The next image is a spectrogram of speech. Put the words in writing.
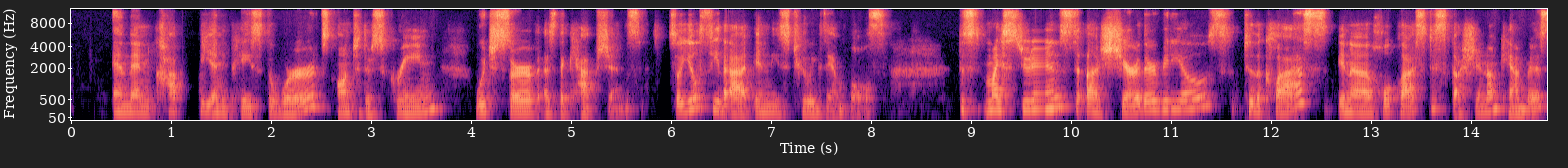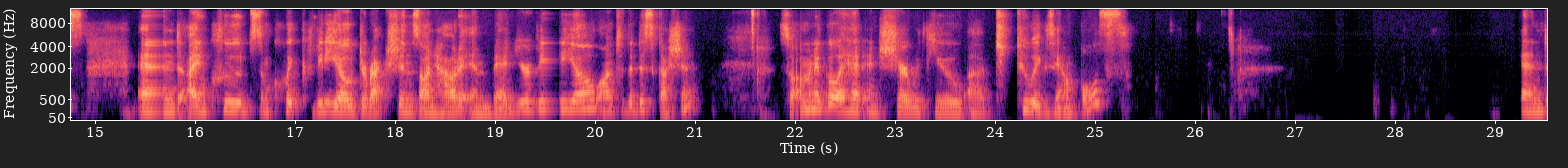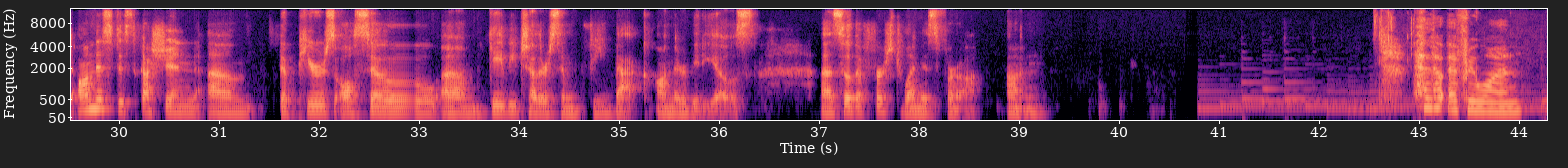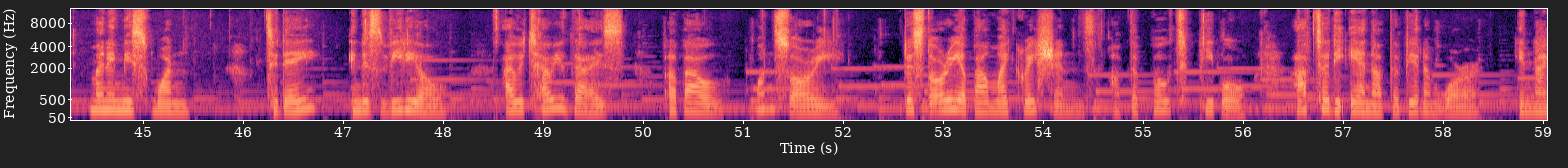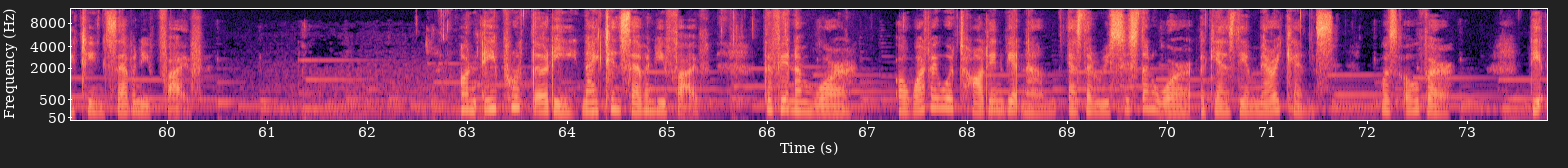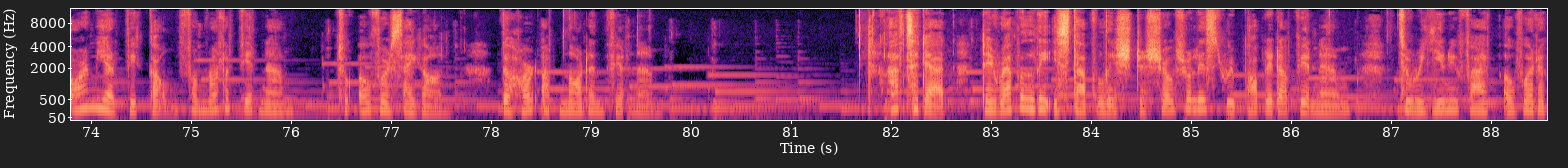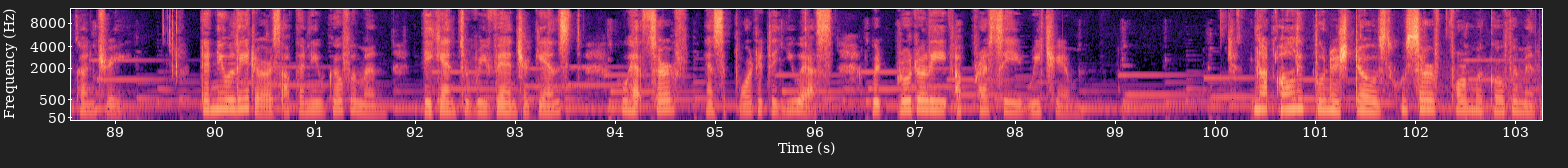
and then copy and paste the words onto the screen, which serve as the captions. So you'll see that in these two examples. This, my students uh, share their videos to the class in a whole class discussion on Canvas. And I include some quick video directions on how to embed your video onto the discussion. So I'm going to go ahead and share with you uh, two examples. And on this discussion, um, the peers also um, gave each other some feedback on their videos. Uh, so the first one is for on. Hello everyone, my name is Wan. Today, in this video, I will tell you guys about one story, the story about migrations of the boat people after the end of the Vietnam War in 1975. On April 30, 1975, the Vietnam War, or what I was taught in Vietnam as the resistance war against the Americans, was over. The army of Viet Cong from north of Vietnam took over Saigon, the heart of northern Vietnam. After that, they rapidly established the Socialist Republic of Vietnam to reunify over the country. The new leaders of the new government began to revenge against who had served and supported the US with brutally oppressive regime. Not only punished those who served former government,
